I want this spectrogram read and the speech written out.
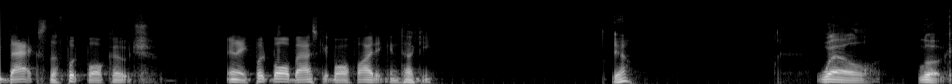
AD backs the football coach in a football basketball fight at Kentucky. Yeah. Well, look,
